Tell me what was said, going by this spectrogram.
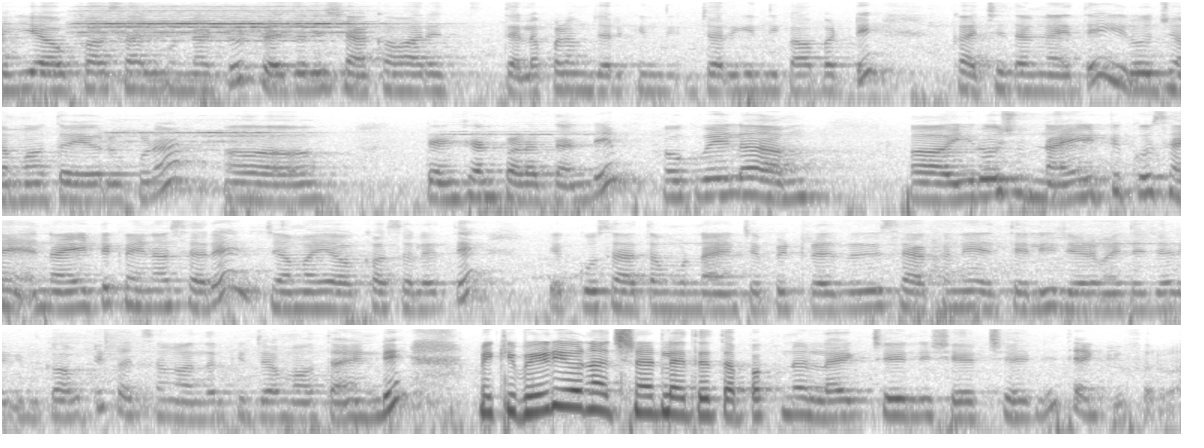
అయ్యే అవకాశాలు ఉన్నట్టు ట్రెజరీ శాఖ వారి తెలపడం జరిగింది జరిగింది కాబట్టి ఖచ్చితంగా అయితే ఈరోజు జమ అవుతాయి ఎవరు కూడా టెన్షన్ పడద్దండి. ఒకవేళ ఈరోజు నైట్కు సై నైట్కైనా సరే జమ అయ్యే అవకాశాలు అయితే ఎక్కువ శాతం ఉన్నాయని చెప్పి ట్రెజరీ శాఖనే తెలియజేయడం అయితే జరిగింది కాబట్టి ఖచ్చితంగా అందరికీ జమ అవుతాయండి. మీకు ఈ వీడియో నచ్చినట్లయితే తప్పకుండా లైక్ చేయండి షేర్ చేయండి. థ్యాంక్ యూ ఫర్ వాచింగ్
